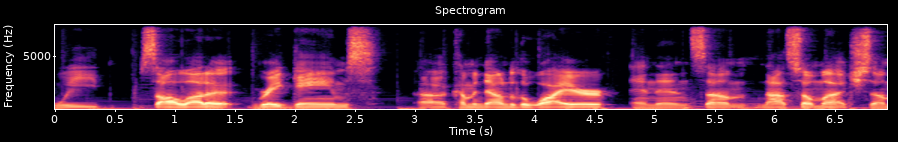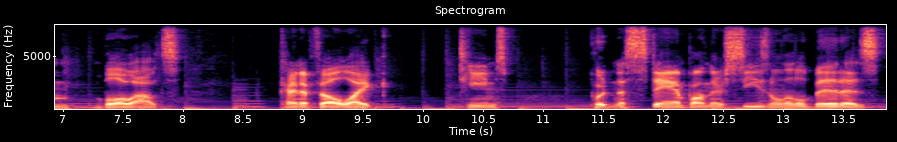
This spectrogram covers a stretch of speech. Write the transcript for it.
We saw a lot of great games uh, coming down to the wire, and then some not so much, some blowouts. Kind of felt like teams putting a stamp on their season a little bit as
